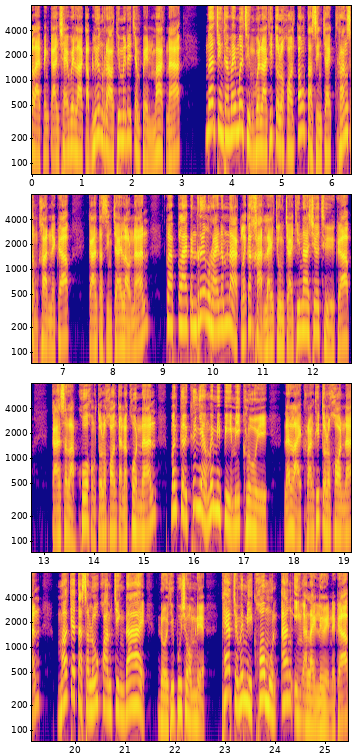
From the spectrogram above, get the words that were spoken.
กลายเป็นการใช้เวลากับเรื่องราวที่ไม่ได้จำเป็นมากนัก นั่นจึงทำให้เมื่อถึงเวลาที่ตัวละครต้องตัดสินใจครั้งสำคัญนะครับ การตัดสินใจเหล่านั้น กลับกลายเป็นเรื่องไร้น้ำหนัก และก็ขาดแรงจูงใจที่น่าเชื่อถือครับ การสลับขั้วของตัวละครแต่ละคนนั้น มันเกิดขึ้นอย่างไม่มีปีมีคลุย และหลายครั้งที่ตัวละครนั้น มักจะตัดสรู้ความจริงได้ โดยที่ผู้ชมเนี่ยแทบจะไม่มีข้อมูลอ้างอิงอะไรเลยนะครับ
